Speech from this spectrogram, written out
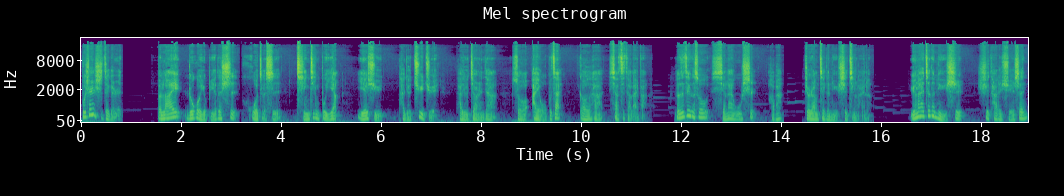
不认识这个人。本来如果有别的事，或者是情境不一样，也许他就拒绝，他就叫人家说：“哎，我不在。”告诉他下次再来吧。可是这个时候闲来无事，好吧，就让这个女士进来了。原来这个女士是他的学生，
